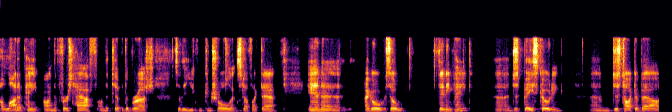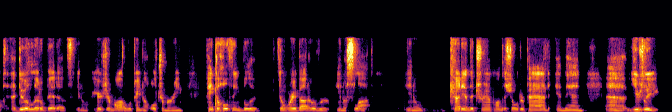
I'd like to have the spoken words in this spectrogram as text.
a lot of paint on the first half on the tip of the brush so that you can control it and stuff like that. And uh, I go, so thinning paint, uh, just base coating. Um, just talk about, I do a little bit of, you know, here's your model. We're painting an ultramarine. Paint the whole thing blue. Don't worry about over, you know, slop. You know, cut in the trim on the shoulder pad and then uh, usually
